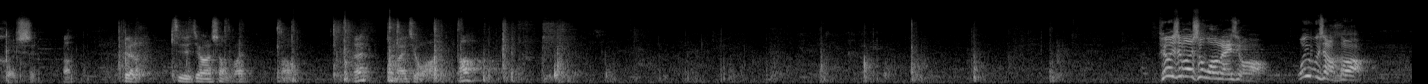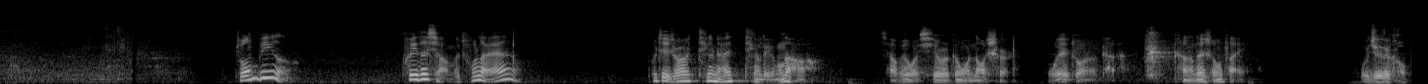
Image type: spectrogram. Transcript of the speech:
合适啊。对了，记得叫他上班。好，哎，要买酒啊？啊。凭什么是我买酒？我又不想喝。装病，亏他想得出来啊！不过这招听着还挺灵的哈。下回我媳妇跟我闹事儿，我也装着看，看看她什么反应。我觉得靠谱。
